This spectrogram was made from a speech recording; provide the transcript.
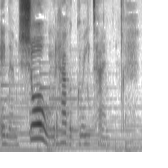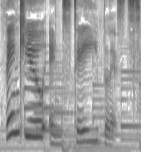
and I'm sure we would have a great time. Thank you and stay blessed.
